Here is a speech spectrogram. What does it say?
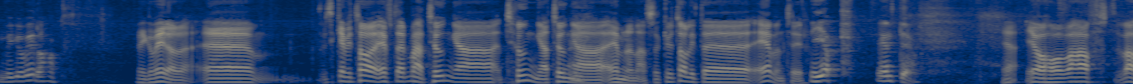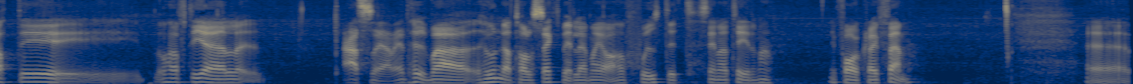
vi går vidare här. vi går vidare. Eh, ska vi ta efter de här tunga, tunga, tunga ämnena så ska vi ta lite äventyr. Japp, äntligen. Ja, jag har haft varit i och haft ihjäl alltså jag vet inte hur många hundratals sektmedlemmar jag har skjutit senare tiden här. I Far Cry 5. Eh,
